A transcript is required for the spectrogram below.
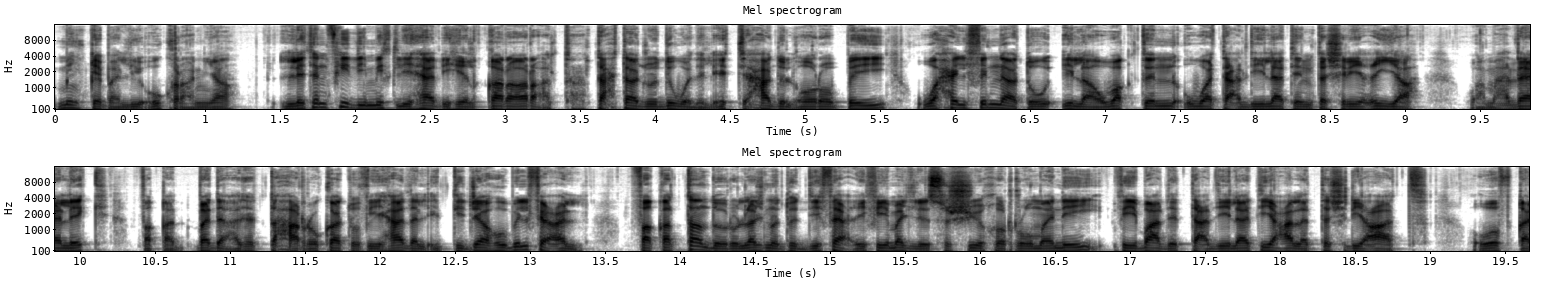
من قبل أوكرانيا. لتنفيذ مثل هذه القرارات تحتاج دول الاتحاد الأوروبي وحلف الناتو إلى وقت وتعديلات تشريعية. ومع ذلك فقد بدأت التحركات في هذا الاتجاه بالفعل. فقد تنظر لجنة الدفاع في مجلس الشيوخ الروماني في بعض التعديلات على التشريعات. وفقا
